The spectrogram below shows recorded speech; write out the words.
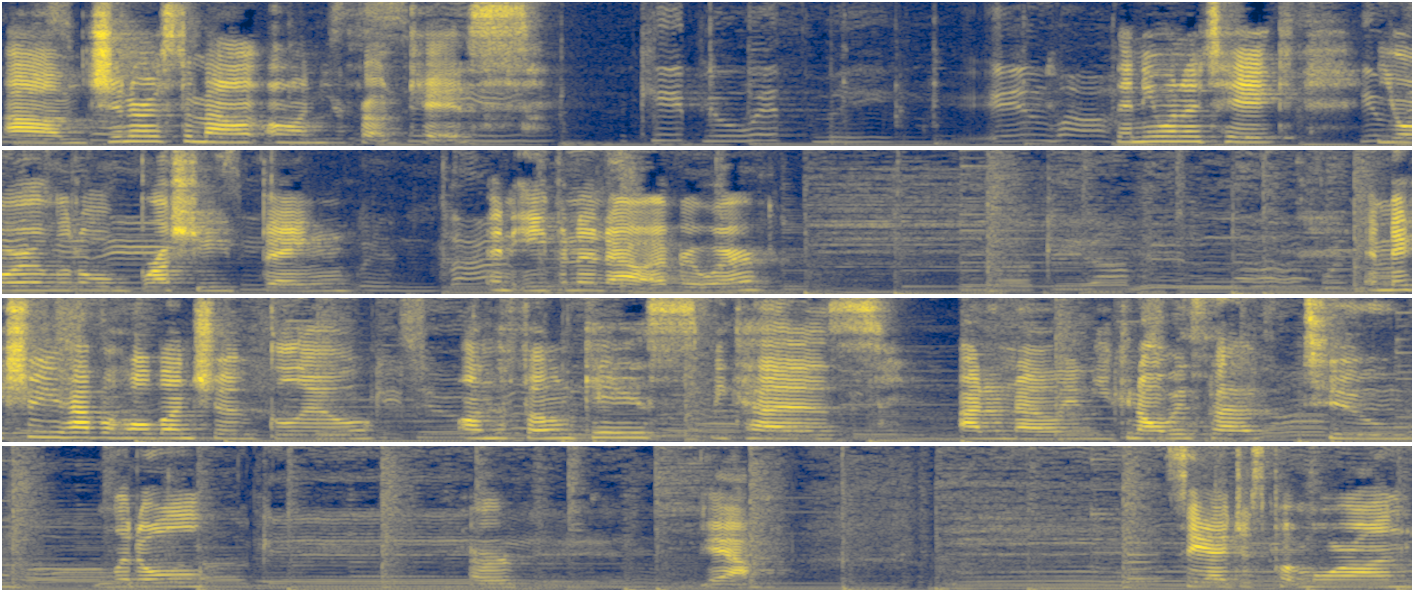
um, generous amount on your phone case. Then you want to take your little brushy thing and even it out everywhere. And make sure you have a whole bunch of glue on the phone case because, I don't know, you can always have too little or, yeah. See, I just put more on.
